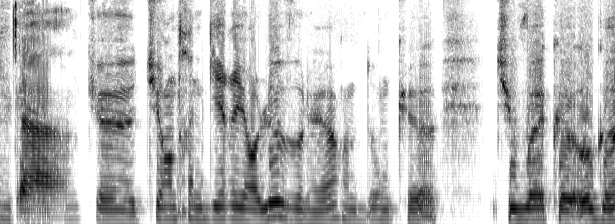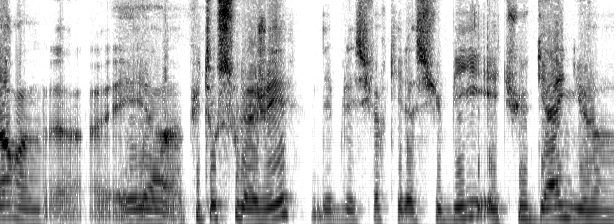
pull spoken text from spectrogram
Ok, Ah. Donc euh, tu es en train de guérir le voleur, donc euh, tu vois que Ogor euh, est euh, plutôt soulagé des blessures qu'il a subies et tu gagnes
